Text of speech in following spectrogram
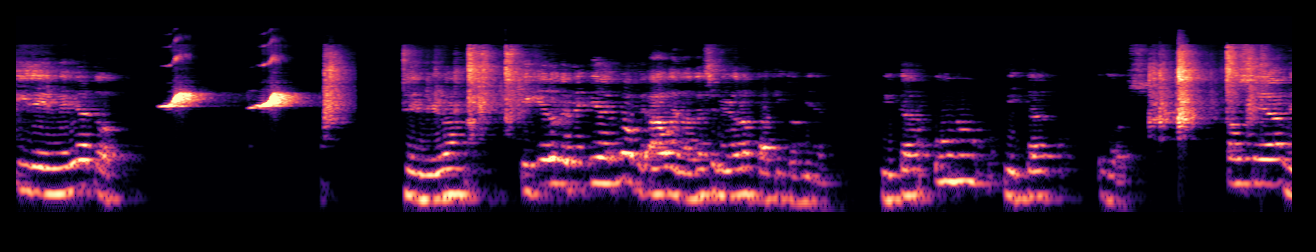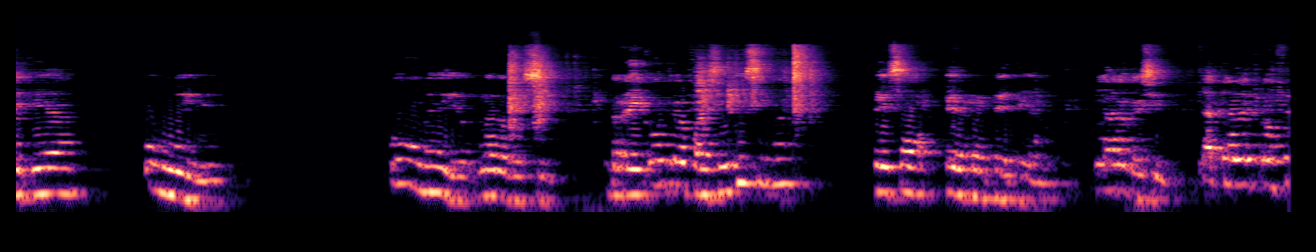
Y de inmediato Se me va. ¿Y lo que me queda, profe? Ah, bueno, acá se me van los patitos, miren. Mitad 1, mitad 2. O sea, me queda un medio. Un medio, claro que sí. Recontra facilísima esa RPT. Claro que sí. La clave, profe,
